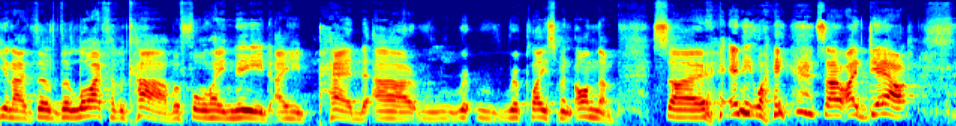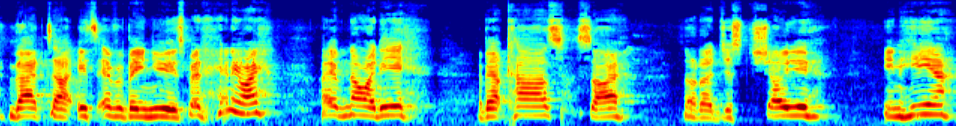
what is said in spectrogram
you know the the life of the car before they need a pad uh, re replacement on them. So anyway, so I doubt that uh, it's ever been used. But anyway, I have no idea about cars, so Thought I'd just show you in here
